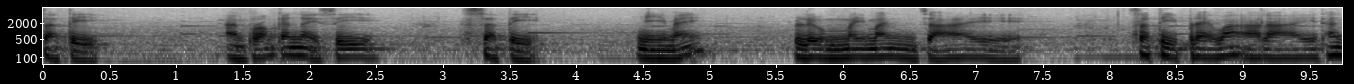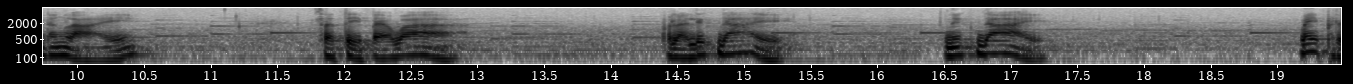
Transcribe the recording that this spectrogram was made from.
สติ อ่านพร้อมกันหน่อยสิสติ มีไหมเริ่มไม่มั่นใจ สติแปลว่าอะไรท่านทั้งหลาย สติแปลว่าระลึกได้ นึกได้ ไม่เผล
